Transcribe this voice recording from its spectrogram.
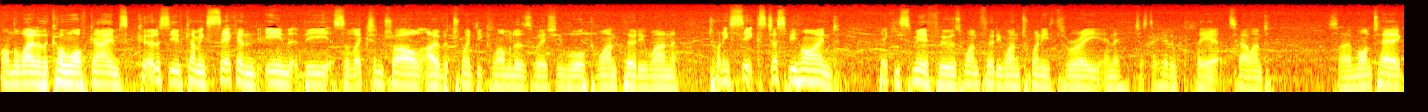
on the way to the Commonwealth Games, courtesy of coming second in the selection trial over 20 kilometres where she walked 131.26, just behind Beki Smith, who was 131.23 and just ahead of Claire Tallent. So Montag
